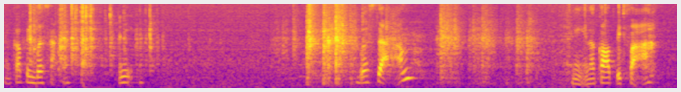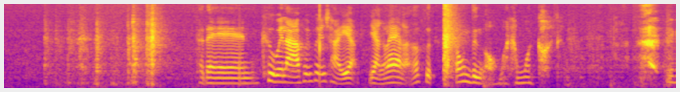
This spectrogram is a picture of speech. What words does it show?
แล้วก็เป็นเบอร์สามอันนี้เบอร์สามนี่แล้วก็ปิดฝา ทะแดน คือเวลาเพื่อนๆใช้อะ อย่างแรกอะก็คือต้องดึงออกมาทั้งหมดก่อน นี่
